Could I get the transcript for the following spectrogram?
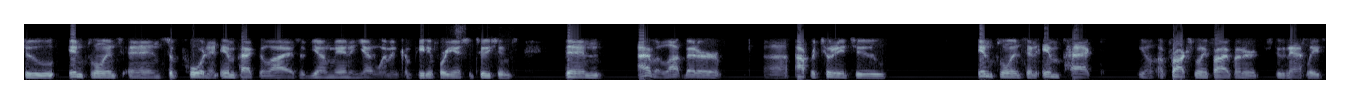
to influence and support and impact the lives of young men and young women competing for your institutions, then I have a lot better uh, opportunity to influence and impact, you know, approximately 500 student athletes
